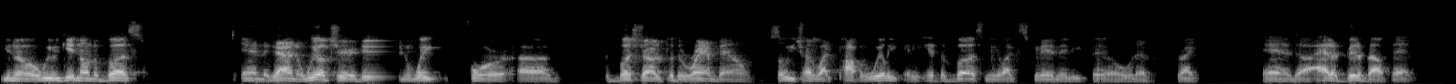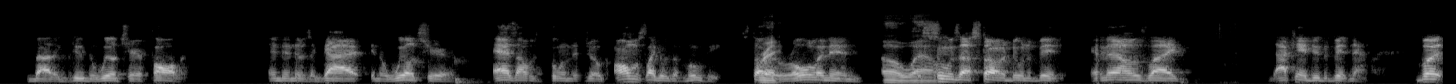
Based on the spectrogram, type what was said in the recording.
You know, we were getting on the bus, and the guy in the wheelchair didn't wait for uh, the bus driver to put the ram down. So he tried to like pop a wheelie, and he hit the bus, and he like spin, and he fell or whatever, right? And uh, I had a bit about that, about a dude in the wheelchair falling, and then there was a guy in a wheelchair as I was doing the joke, almost like it was a movie, started Right. rolling in oh wow! as soon as I started doing the bit. And then I was like, I can't do the bit now. But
